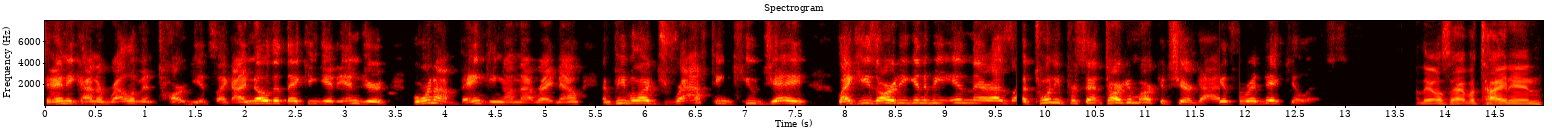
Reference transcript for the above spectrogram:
to any kind of relevant targets. Like I know that they can get injured, but we're not banking on that right now. And people are drafting QJ like he's already going to be in there as a 20% target market share guy. It's ridiculous. They also have a tight end.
